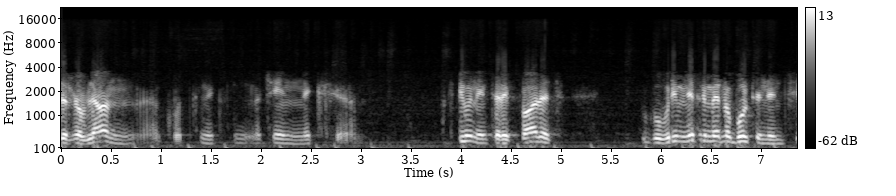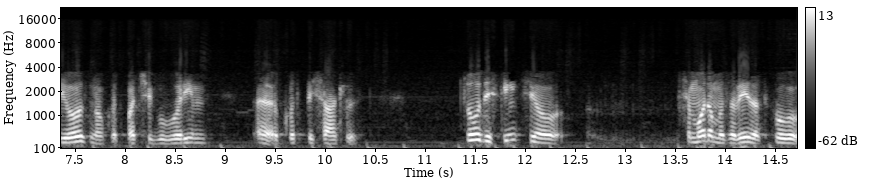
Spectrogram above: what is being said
državljan, kot nek način, nek aktivni intelektualec, govorim neprimerno bolj tendenciozno, kot pa če govorim eh, kot pisatelj. To distinkcijo se moramo zavedati, ko,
